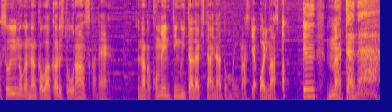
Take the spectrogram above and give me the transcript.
そういうのがなんかわかる人おらんすかね？それなんかコメンティングいただきたいなと思います。じゃ終わります。あっ、うん、またな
